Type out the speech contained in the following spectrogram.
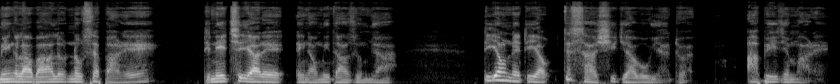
မင်္ဂလာပါလို့နှုတ်ဆက်ပါတယ်ဒီနေ့ချစ်ရတဲ့အိမ်တော်မိသားစုများတယောက်နဲ့တယောက်တစ္ဆာရှိကြဖို့ရန်အတွက်အားပေးခြင်းပါတယ်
